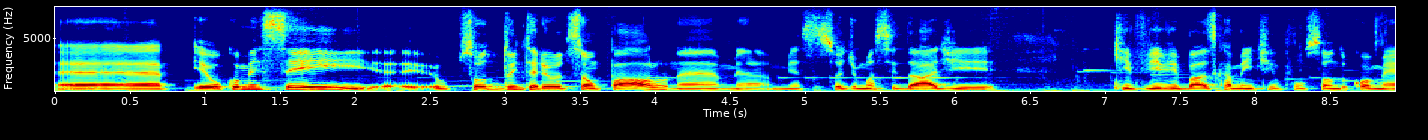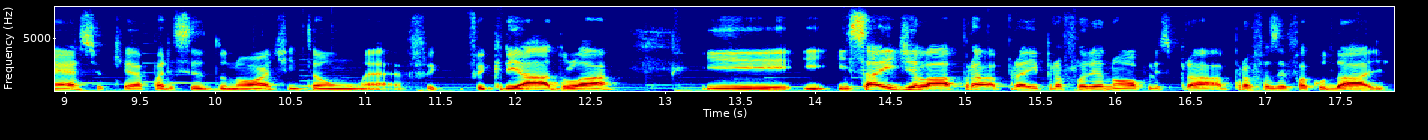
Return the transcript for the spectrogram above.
É, eu comecei, eu sou do interior de São Paulo, né? Minha, minha, sou de uma cidade que vive basicamente em função do comércio, que é Aparecida do Norte, então é, fui, fui, criado lá e, e, e saí de lá para ir para Florianópolis para fazer faculdade.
